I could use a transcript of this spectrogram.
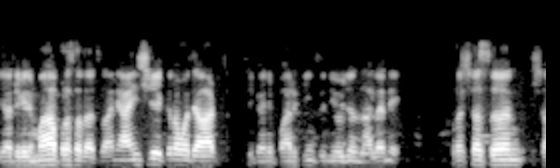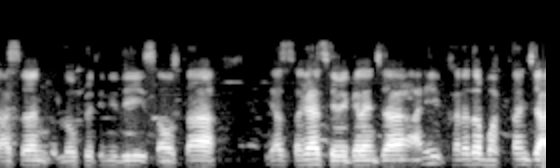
या ठिकाणी महाप्रसादाचं आणि ऐंशी एकरामध्ये आठ ठिकाणी पार्किंगचं नियोजन झाल्याने प्रशासन शासन लोकप्रतिनिधी संस्था या सगळ्या सेवेकऱ्यांच्या आणि खरं तर भक्तांच्या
